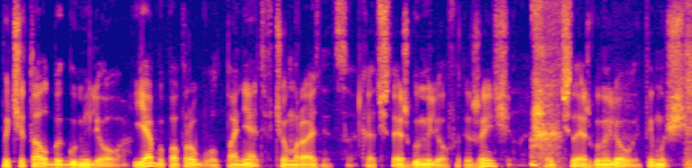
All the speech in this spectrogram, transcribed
почитал бы Гумилева. Я бы попробовал понять, в чем разница. Когда читаешь Гумилев, это женщина, когда читаешь Гумилева, ты мужчина.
